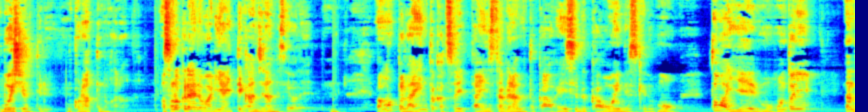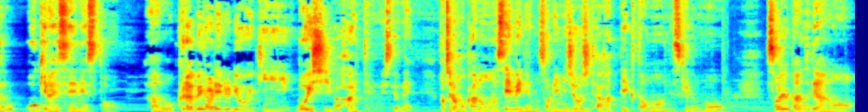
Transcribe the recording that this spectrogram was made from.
ボイシーやってる。これ合ってんのかな、あ、そのくらいの割合って感じなんですよね。うんまあ、もっと LINE とか Twitter、Instagram とか Facebook は多いんですけども、とはいえ、もう本当に、なんだろう、大きな SNS と、あの、比べられる領域にボイシーが入ってるんですよね。もちろん他の音声メディアもそれに乗じて上がっていくとは思うんですけども、そういう感じであの、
